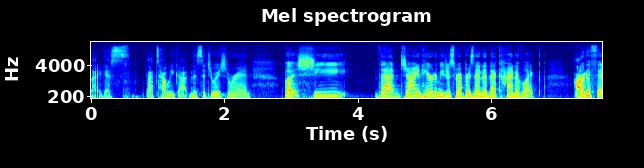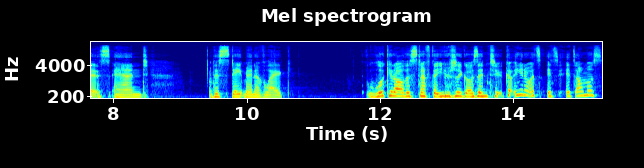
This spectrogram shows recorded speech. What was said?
I guess that's how we got in the situation we're in. But she, that giant hair to me just represented that kind of like artifice and this statement of like, look at all the stuff that usually goes into, you know, it's, it's, it's almost,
